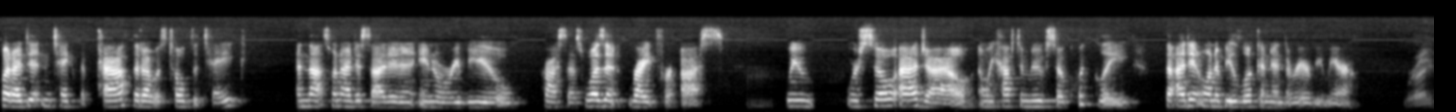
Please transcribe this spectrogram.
but I didn't take the path that I was told to take. And that's when I decided an annual review process wasn't right for us. We were so agile and we have to move so quickly that I didn't want to be looking in the rearview mirror. Right.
